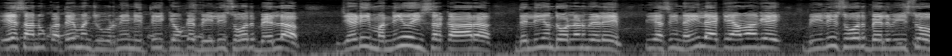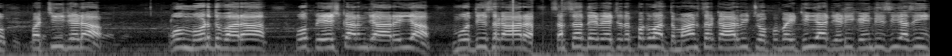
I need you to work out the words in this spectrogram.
ਇਹ ਸਾਨੂੰ ਕਦੇ ਮਨਜ਼ੂਰ ਨਹੀਂ ਨੀਤੀ, ਕਿਉਂਕਿ ਬਿਜਲੀ ਸੋਧ ਬਿੱਲ ਜਿਹੜੀ ਮੰਨੀ ਹੋਈ ਸਰਕਾਰ ਦਿੱਲੀ ਅੰਦੋਲਨ ਵੇਲੇ ਵੀ ਅਸੀਂ ਨਹੀਂ ਲੈ ਕੇ ਆਵਾਂਗੇ, ਬਿਜਲੀ ਸੋਧ ਬਿੱਲ 2025 ਜਿਹੜਾ ਉਹ ਮੁੜ ਦੁਬਾਰਾ ਉਹ ਪੇਸ਼ ਕਰਨ ਜਾ ਰਹੀ ਆ। ਮੋਦੀ ਸਰਕਾਰ ਸੰਸਦ ਦੇ ਵਿੱਚ ਤੇ ਭਗਵੰਤ ਮਾਨ ਸਰਕਾਰ ਵੀ ਚੁੱਪ ਬੈਠੀ ਆ, ਜਿਹੜੀ ਕਹਿੰਦੀ ਸੀ ਅਸੀਂ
